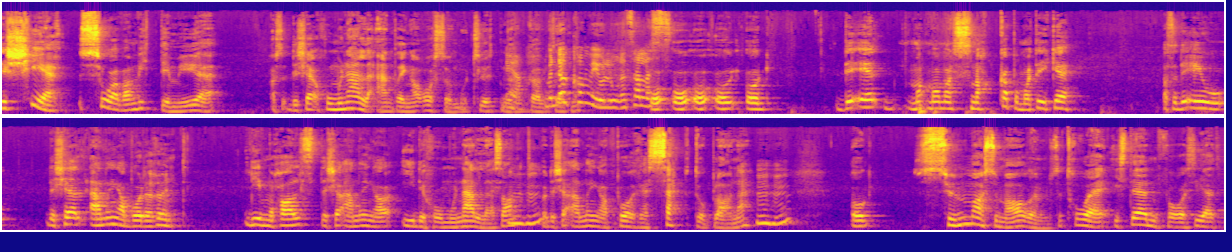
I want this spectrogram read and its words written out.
det, skjer så vanvittig mye altså Det skjer hormonelle endringer også mot slutten Ja. av graviditeten. Men da kan vi jo Lorentz heller Og, og, og, og, det er man, man snakker på en måte ikke Altså, det er jo Det skjer endringer både rundt liv og hals, det skjer endringer i det hormonelle, sant? Mhm. og det skjer endringer på reseptorplanet. Og summa summarum så tror jeg istedenfor å si at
